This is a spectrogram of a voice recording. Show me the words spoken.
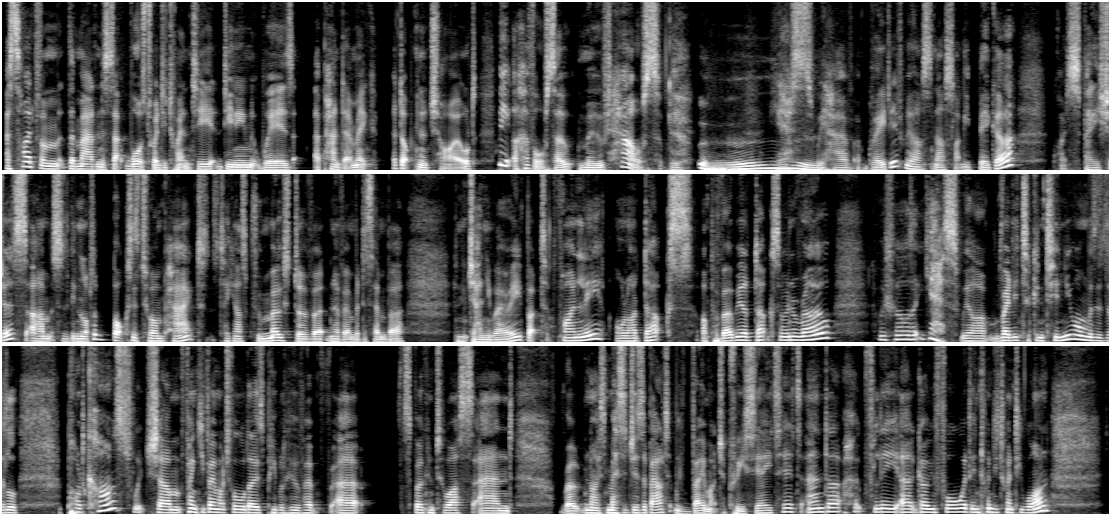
aside from the madness that was 2020, dealing with a pandemic, adopting a child, we have also moved house. We, yes, we have upgraded. We are now slightly bigger, quite spacious. Um, so there's been a lot of boxes to unpack. It's taken us through most of uh, November, December, and January. But finally, all our ducks, our proverbial ducks, are in a row. We feel that yes, we are ready to continue on with this little podcast. Which um, thank you very much for all those people who have uh, spoken to us and wrote nice messages about it. We very much appreciate it, and uh, hopefully uh, going forward in 2021,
